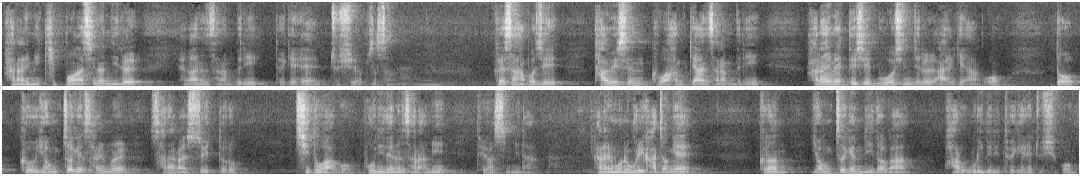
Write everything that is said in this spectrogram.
하나님이 기뻐하시는 일을 행하는 사람들이 되게 해 주시옵소서. 그래서 아버지 다윗은 그와 함께한 사람들이 하나님의 뜻이 무엇인지를 알게 하고 또 그 영적인 삶을 살아갈 수 있도록 지도하고 본이 되는 사람이 되었습니다. 하나님 오늘 우리 가정에 그런 영적인 리더가 바로 우리들이 되게 해주시고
